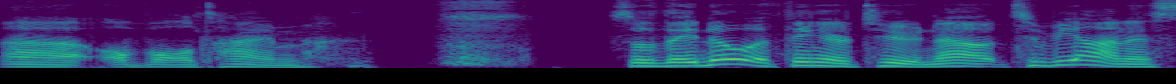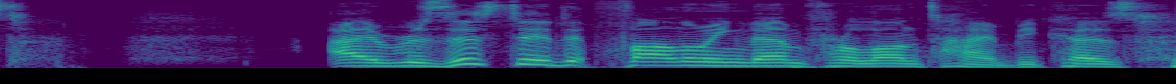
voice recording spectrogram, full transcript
uh, of all time. So they know a thing or two. Now, to be honest, I resisted following them for a long time because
